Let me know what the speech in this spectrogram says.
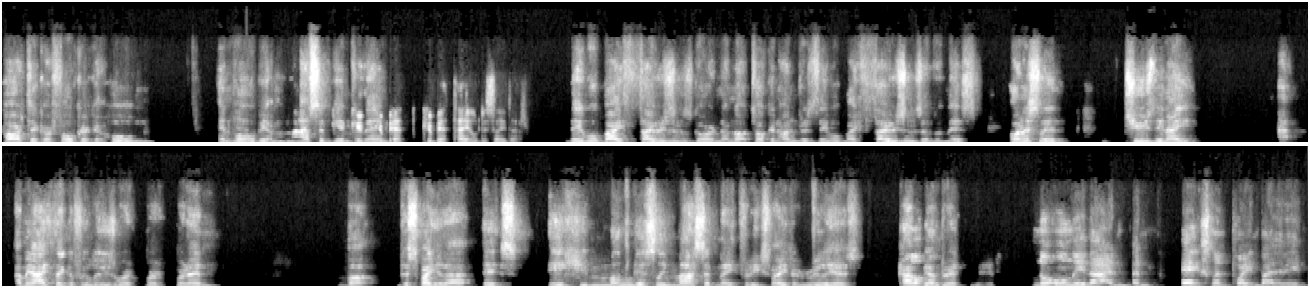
Partick or Falkirk at home, and what will be a massive game could, for them. Could be, a, could be a title decider. They will buy thousands, Gordon. I'm not talking hundreds. They will buy thousands of them. It's honestly Tuesday night. I, I mean, I think if we lose, we're, we're, we're in. But despite of that, it's a humongously massive night for East Fife. It really is. Can't Not be only- underestimated. Not only that, and, and excellent point, by the way,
